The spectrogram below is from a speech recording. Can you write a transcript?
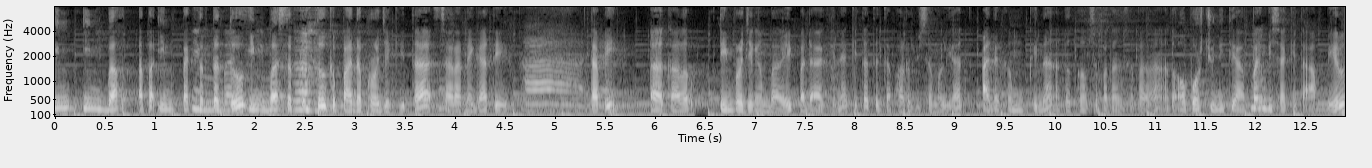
im- imbas apa impact tertentu, imbas tertentu kepada project kita secara negatif. Ah, Tapi eh, kalau tim project yang baik pada akhirnya kita tetap harus bisa melihat ada kemungkinan atau kesempatan-kesempatan atau opportunity apa yang bisa kita ambil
